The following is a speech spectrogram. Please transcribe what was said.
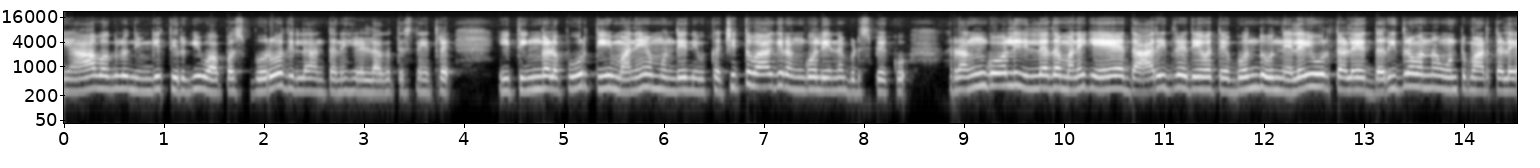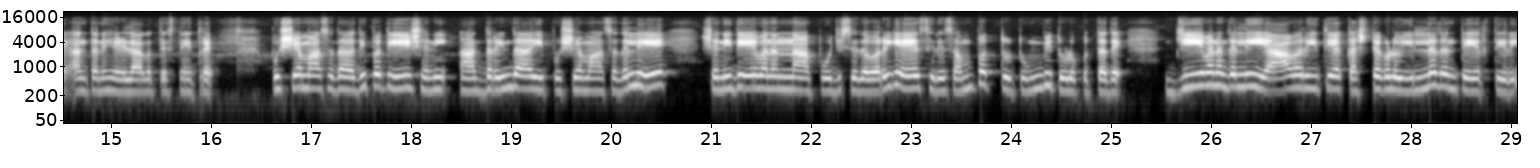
ಯಾವಾಗಲೂ ನಿಮಗೆ ತಿರುಗಿ ವಾಪಸ್ ಬರೋದಿಲ್ಲ ಅಂತಲೇ ಹೇಳಲಾಗುತ್ತೆ ಸ್ನೇಹಿತರೆ. ಈ ತಿಂಗಳ ಪೂರ್ತಿ ಮನೆಯ ಮುಂದೆ ನೀವು ಖಚಿತವಾಗಿ ರಂಗೋಲಿಯನ್ನು ಬಿಡಿಸ್ಬೇಕು. ರಂಗೋಲಿ ಇಲ್ಲದ ಮನೆಗೆ ದಾರಿದ್ರ್ಯ ದೇವತೆ ಬಂದು ನೆಲೆಯೂರ್ತಾಳೆ ದರಿದ್ರವನ್ನು ಉಂಟು ಮಾಡ್ತಾಳೆ ಅಂತಲೇ ಹೇಳಲಾಗುತ್ತೆ ಸ್ನೇಹಿತರೆ. ಪುಷ್ಯ ಮಾಸದ ಅಧಿಪತಿ ಶನಿ. ಆದ್ದರಿಂದ ಈ ಪುಷ್ಯ ಮಾಸದಲ್ಲಿ ಶನಿದೇವನನ್ನ ಪೂಜಿಸಿದವರಿಗೆ ಸಿರಿ ಸಂಪತ್ತು ತುಂಬಿ ತುಳುಕುತ್ತದೆ. ಜೀವನದಲ್ಲಿ ಯಾವ ರೀತಿಯ ಕಷ್ಟಗಳು ಇಲ್ಲದಂತೆ ಇರ್ತೀರಿ.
